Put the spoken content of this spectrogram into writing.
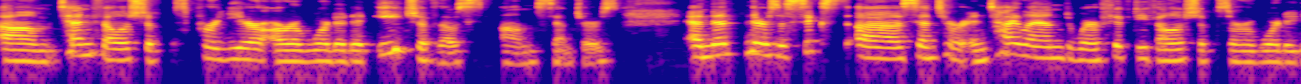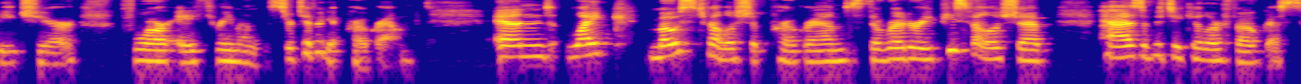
um, 10 fellowships per year are awarded at each of those um, centers. And then there's a sixth uh, center in Thailand where 50 fellowships are awarded each year for a three month certificate program. And like most fellowship programs, the Rotary Peace Fellowship has a particular focus.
